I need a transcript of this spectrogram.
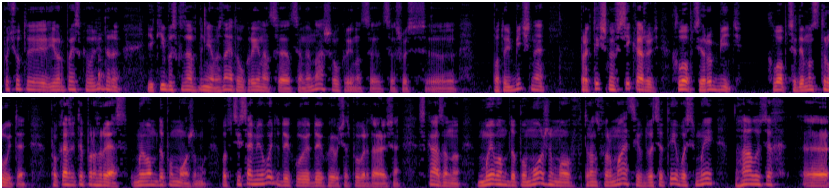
почути європейського лідера, який би сказав, ні, ви знаєте, Україна це, це не наша Україна, це, це щось е, потойбічне. Практично всі кажуть, хлопці, робіть. Хлопці, демонструйте, показуйте прогрес, ми вам допоможемо. От в цій самій угоді, до якої до якої я зараз повертаюся, сказано: ми вам допоможемо в трансформації в 28 галузях, е,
